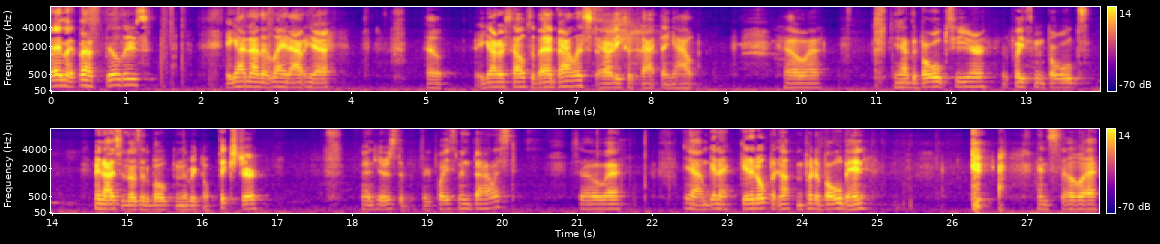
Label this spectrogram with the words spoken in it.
Hey, my fast builders. We got another light out here. So, we got ourselves a bad ballast. I already took that thing out. So, uh, we have the bulbs here, replacement bulbs. I mean, actually, those are the bulbs from the original fixture. And here's the replacement ballast. So, uh, yeah, I'm gonna get it open up and put a bulb in. and so, uh,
